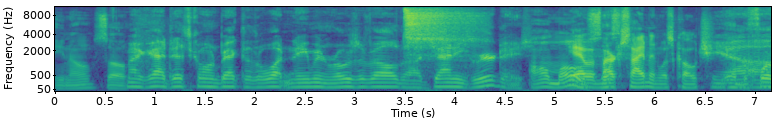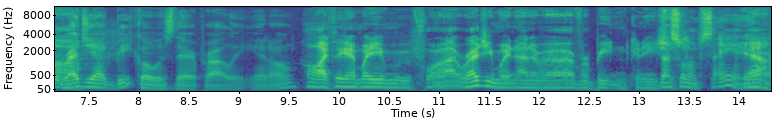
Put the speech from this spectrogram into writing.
you know? So My God, that's going back to the what Naaman Roosevelt, uh, Johnny Greer days. almost. yeah, when Mark That's- Simon was coach. yeah, before Reggie Agbiko was there, probably, you know? Oh, I think that might even be before uh, Reggie might not have uh, ever beaten Canisius. That's what I'm saying. Yeah. Yeah.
